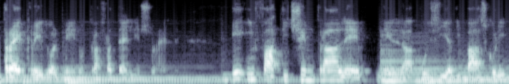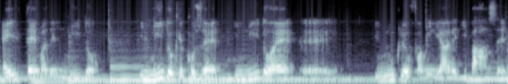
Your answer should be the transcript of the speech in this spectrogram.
tre, credo almeno, tra fratelli e sorelle. E infatti centrale nella poesia di Pascoli è il tema del nido. Il nido che cos'è? Il nido è eh, nucleo familiare di base,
